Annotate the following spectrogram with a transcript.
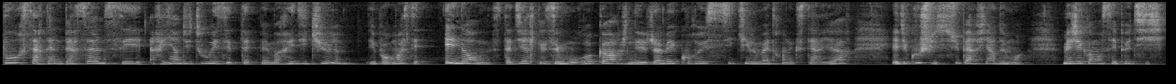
Pour certaines personnes, c'est rien du tout et c'est peut-être même ridicule. Et pour moi, c'est énorme. C'est-à-dire que c'est mon record. Je n'ai jamais couru 6 km en extérieur. Et du coup, je suis super fière de moi. Mais j'ai commencé petit.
